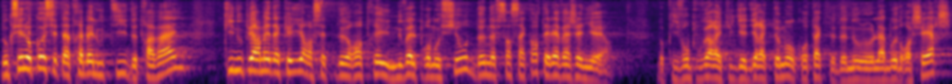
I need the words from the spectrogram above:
Donc, ces locaux, c'est un très bel outil de travail qui nous permet d'accueillir en cette rentrée une nouvelle promotion de 950 élèves ingénieurs. Donc ils vont pouvoir étudier directement au contact de nos labos de recherche,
